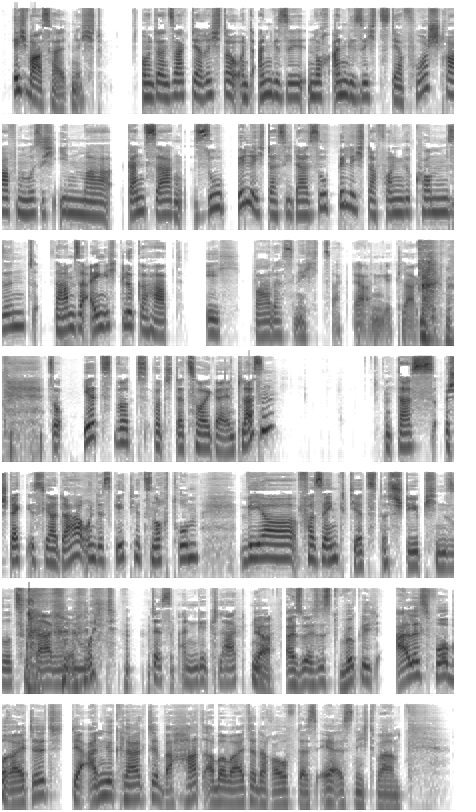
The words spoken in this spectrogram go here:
Ich war's halt nicht. Und dann sagt der Richter, und angesi noch angesichts der Vorstrafen muss ich Ihnen mal ganz sagen, so billig, dass Sie da so billig davon gekommen sind, da haben Sie eigentlich Glück gehabt. Ich war das nicht, sagt der Angeklagte. so, jetzt wird, wird der Zeuge entlassen. Das Besteck ist ja da und es geht jetzt noch drum, wer versenkt jetzt das Stäbchen sozusagen im Mund des Angeklagten. Ja, also es ist wirklich alles vorbereitet. Der Angeklagte beharrt aber weiter darauf, dass er es nicht war.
